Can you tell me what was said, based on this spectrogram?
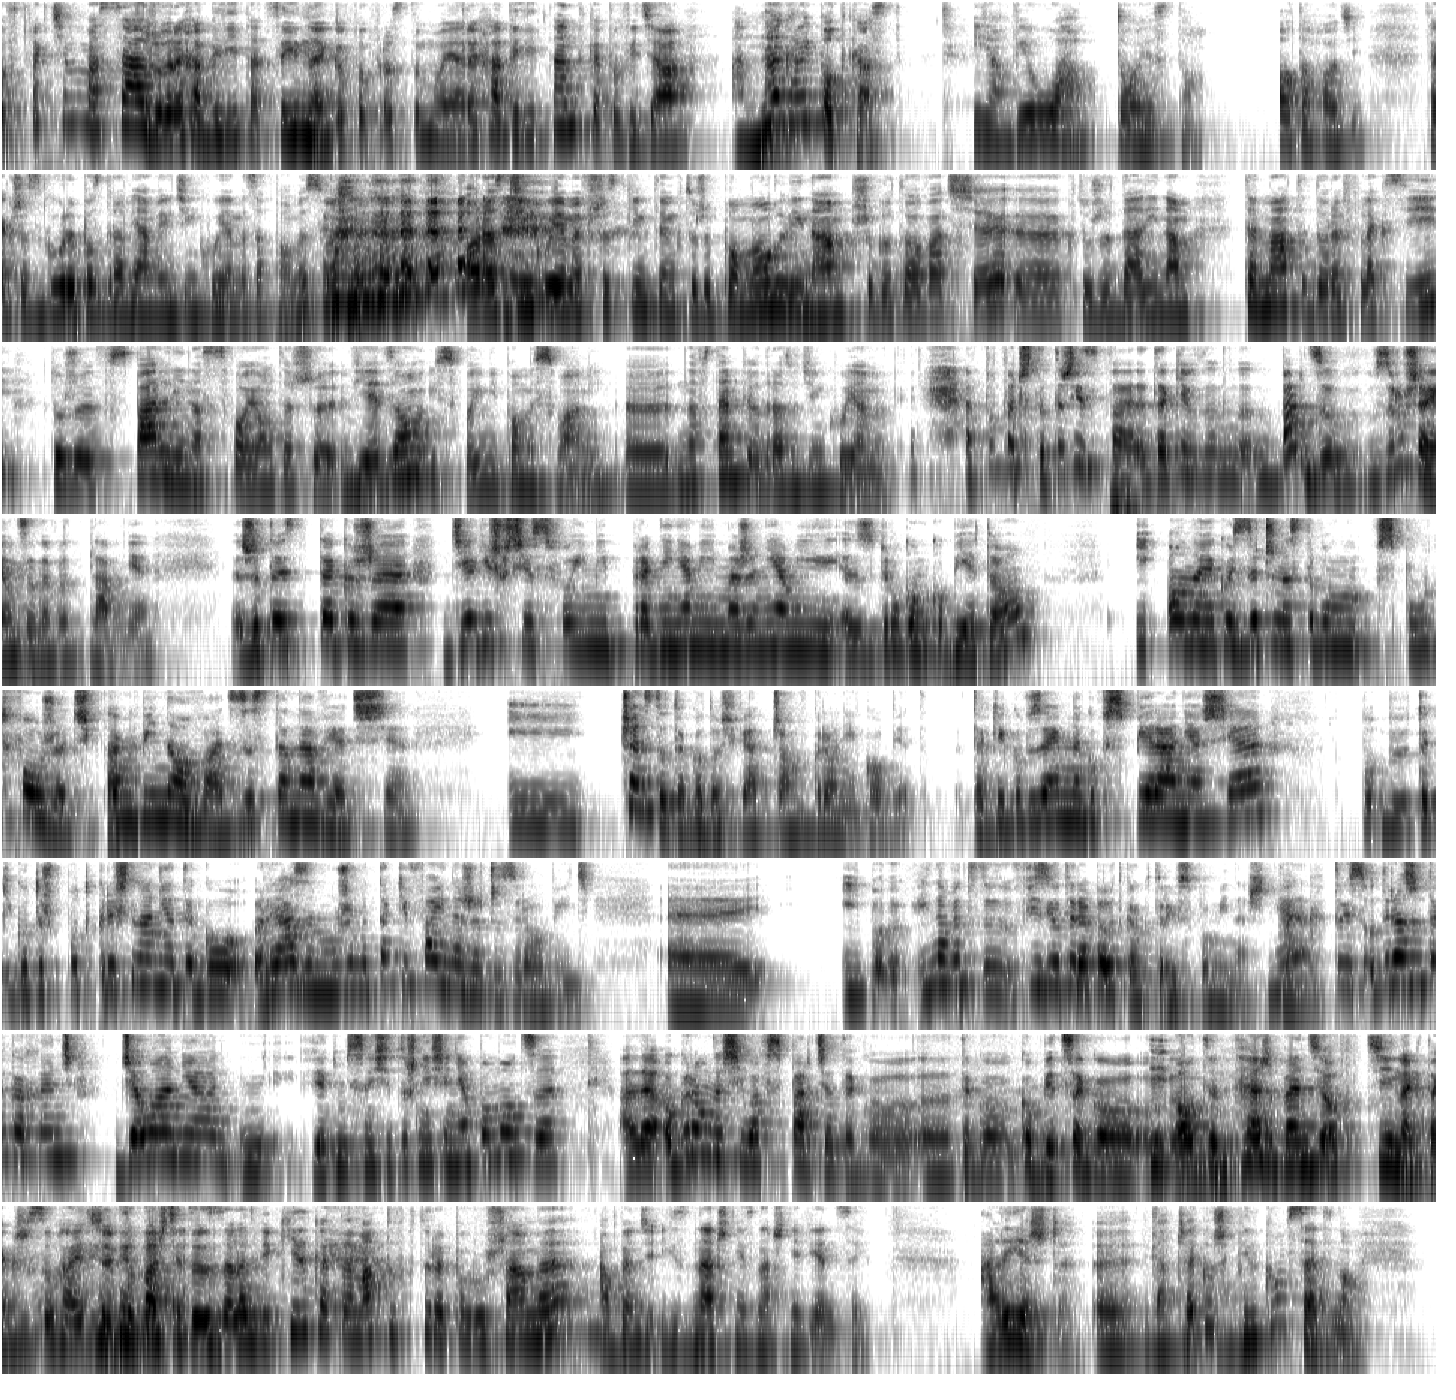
w trakcie masażu rehabilitacyjnego po prostu moja rehabilitantka powiedziała, a nagraj podcast. I ja mówię, wow, to jest to. O to chodzi. Także z góry pozdrawiamy i dziękujemy za pomysł. Oraz dziękujemy wszystkim tym, którzy pomogli nam przygotować się, y, którzy dali nam tematy do refleksji, którzy wsparli nas swoją też wiedzą i swoimi pomysłami. Y, Na wstępie od razu dziękujemy. A popatrz, to też jest takie no, bardzo wzruszające nawet dla mnie. Że to jest tak, że dzielisz się swoimi pragnieniami i marzeniami z drugą kobietą i ona jakoś zaczyna z tobą współtworzyć, Tak. kombinować, zastanawiać się. I często tego doświadczam w gronie kobiet. Takiego wzajemnego wspierania się, takiego też podkreślania tego razem możemy takie fajne rzeczy zrobić. E, I, I nawet e, fizjoterapeutka, o której wspominasz, nie? Tak. To jest od razu taka chęć działania, w jakimś sensie też niesienia pomocy, ale ogromna siła wsparcia tego, e, tego kobiecego. I o tym też będzie odcinek, także słuchajcie, zobaczcie, to jest zaledwie kilka tematów, które poruszamy, a będzie ich znacznie, znacznie więcej. Ale jeszcze, dlaczego szpilką w sedno?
